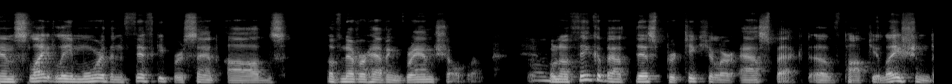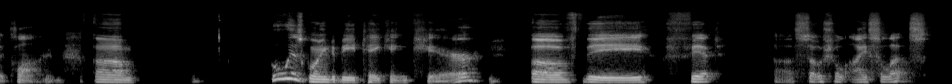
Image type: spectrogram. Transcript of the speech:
and slightly more than 50% odds of never having grandchildren. Mm-hmm. Well, now think about this particular aspect of population decline. Um, who is going to be taking care of the fit uh, social isolates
